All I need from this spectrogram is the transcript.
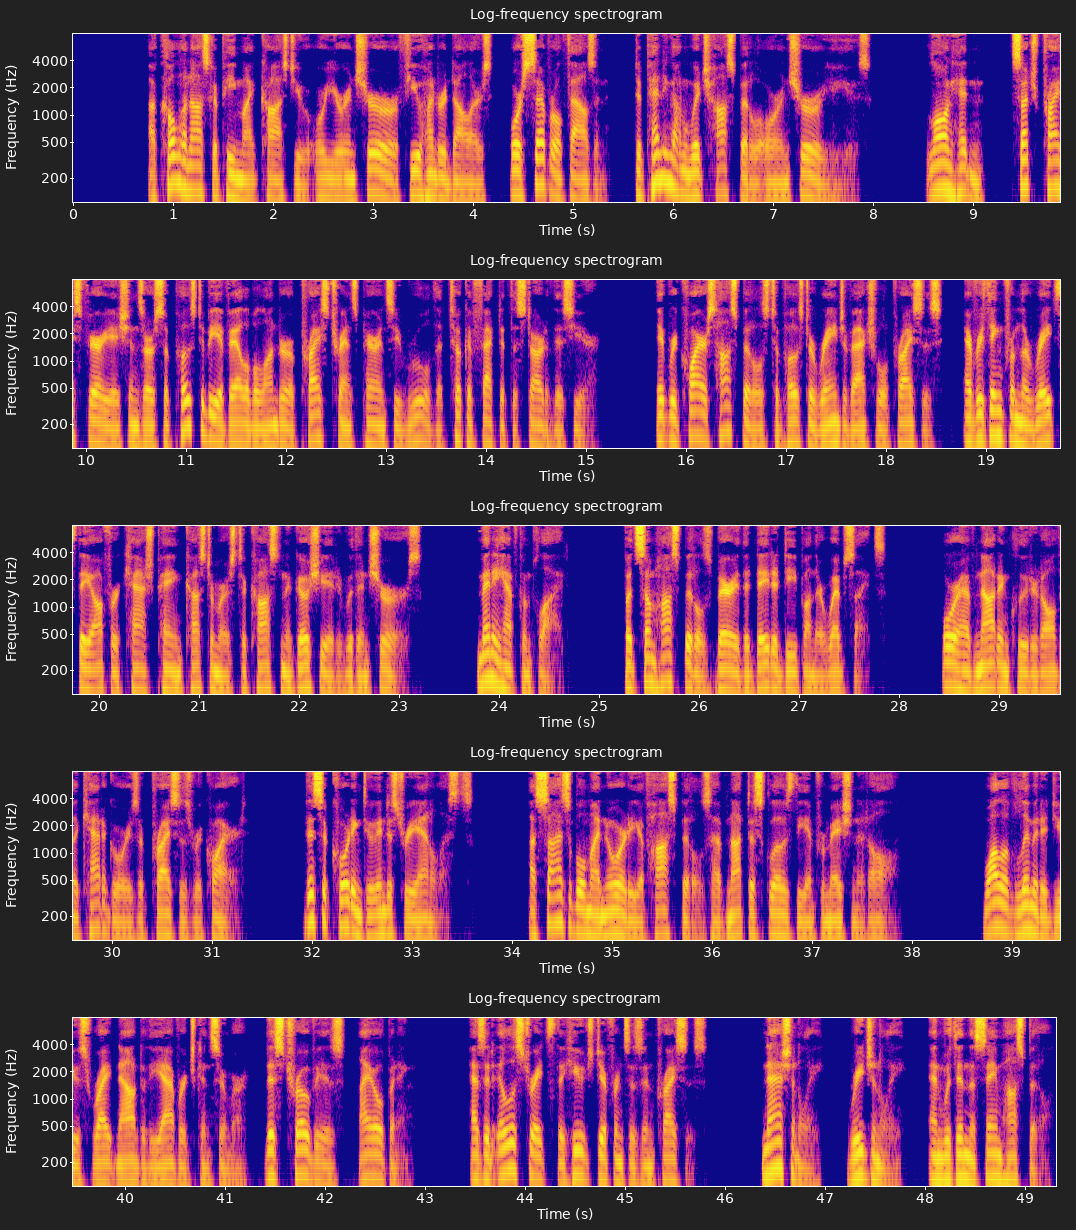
A colonoscopy might cost you or your insurer a few hundred dollars, or several thousand, depending on which hospital or insurer you use. Long hidden, such price variations are supposed to be available under a price transparency rule that took effect at the start of this year. It requires hospitals to post a range of actual prices, everything from the rates they offer cash paying customers to cost negotiated with insurers. Many have complied. But some hospitals bury the data deep on their websites. Or have not included all the categories of prices required. This according to industry analysts. A sizable minority of hospitals have not disclosed the information at all. While of limited use right now to the average consumer, this trove is eye opening. As it illustrates the huge differences in prices. Nationally, regionally, and within the same hospital.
